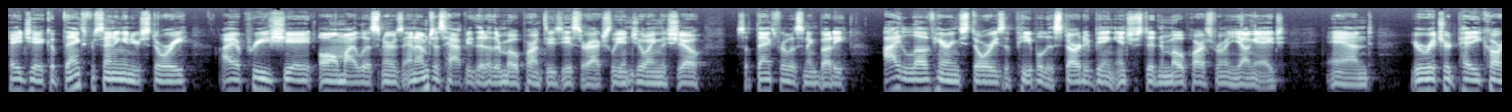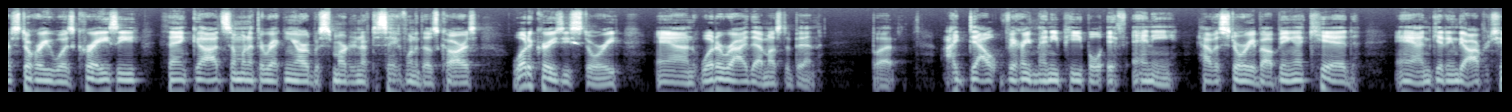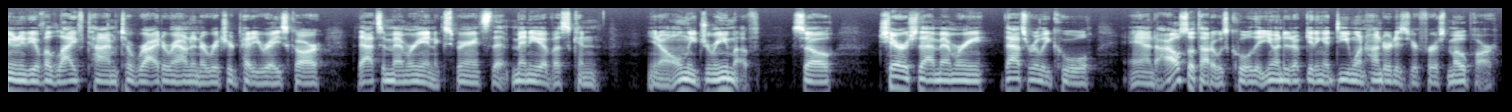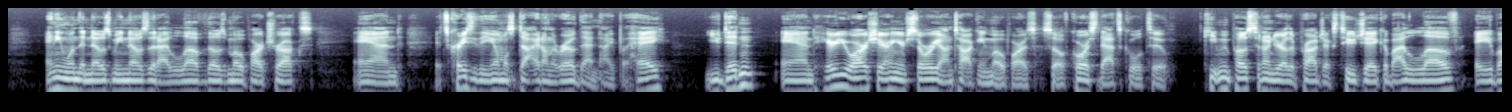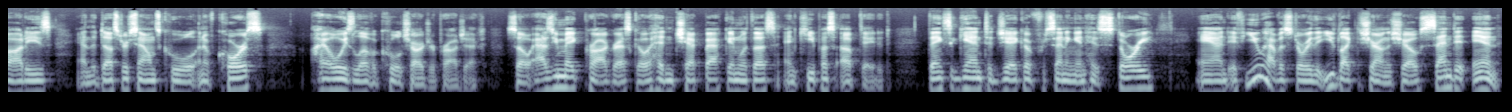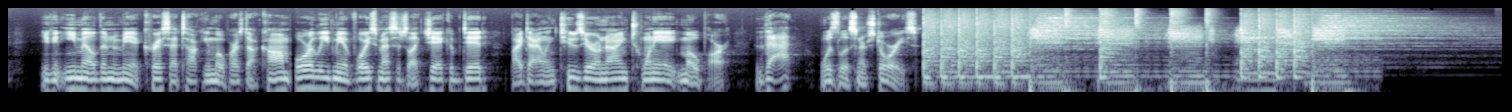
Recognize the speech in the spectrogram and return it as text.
Hey, Jacob, thanks for sending in your story. I appreciate all my listeners, and I'm just happy that other Mopar enthusiasts are actually enjoying the show. So thanks for listening, buddy. I love hearing stories of people that started being interested in Mopars from a young age. And your Richard Petty car story was crazy. Thank God someone at the wrecking yard was smart enough to save one of those cars. What a crazy story, and what a ride that must have been. But I doubt very many people, if any, have a story about being a kid and getting the opportunity of a lifetime to ride around in a Richard Petty race car. That's a memory and experience that many of us can, you know, only dream of. So, cherish that memory. That's really cool. And I also thought it was cool that you ended up getting a D100 as your first Mopar. Anyone that knows me knows that I love those Mopar trucks. And it's crazy that you almost died on the road that night. But hey, you didn't. And here you are sharing your story on Talking Mopars. So, of course, that's cool too. Keep me posted on your other projects too, Jacob. I love A bodies, and the Duster sounds cool. And of course, I always love a cool charger project. So as you make progress, go ahead and check back in with us and keep us updated. Thanks again to Jacob for sending in his story. And if you have a story that you'd like to share on the show, send it in. You can email them to me at chris at talkingmopars.com or leave me a voice message like Jacob did by dialing 209 28 Mopar. That was Listener Stories.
